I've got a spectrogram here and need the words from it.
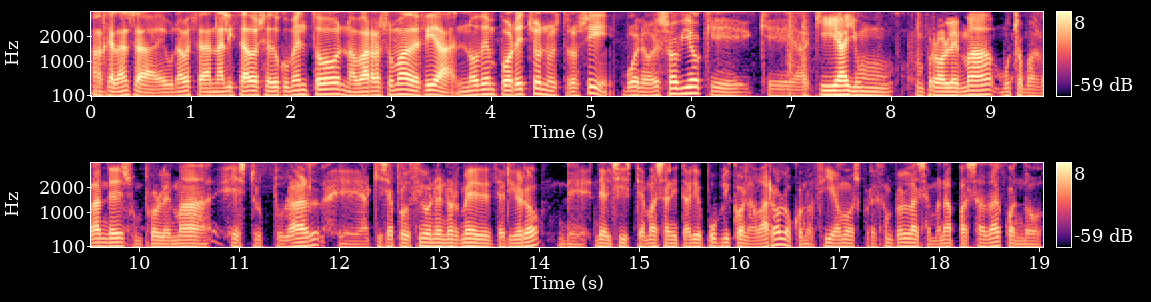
Ángel Ansa, eh, una vez analizado ese documento, Navarra Suma decía, no den por hecho nuestro sí. Bueno, es obvio que, que aquí hay un, un problema mucho más grande, es un problema estructural. Eh, aquí se ha producido un enorme deterioro del sistema sanitario público navarro. Lo conocíamos, por ejemplo, la semana pasada cuando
